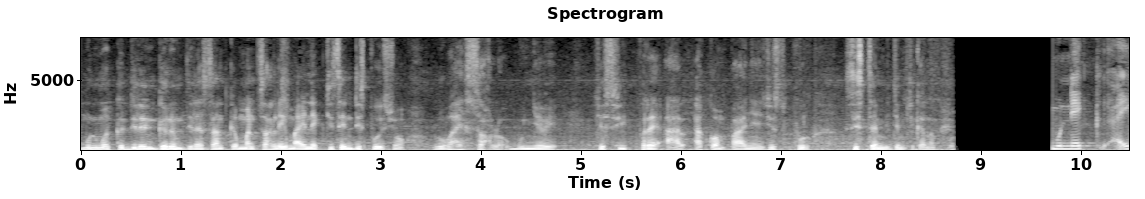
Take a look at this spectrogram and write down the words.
mënuma kër di leen gërëm di leen sant que man sax léegi maay nekk ci seen disposition lu waaye soxla bu ñëwee je suis prêt à l'accompagner juste pour système bi jëm ci kanam. mu nekk ay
